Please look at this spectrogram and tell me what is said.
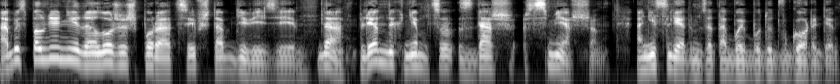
Об исполнении доложишь по рации в штаб дивизии. Да, пленных немцев сдашь СМЕРШем. Они следом за тобой будут в городе.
